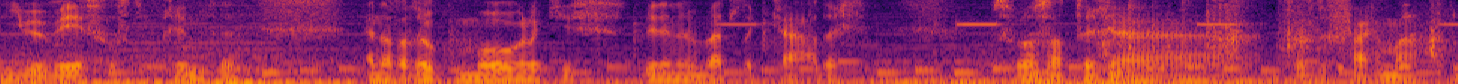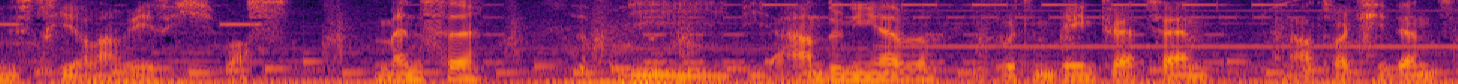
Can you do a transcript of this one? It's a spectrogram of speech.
nieuwe weefsels te printen. En dat dat ook mogelijk is binnen een wettelijk kader, zoals dat er uh, voor de farma-industrie al aanwezig was. Mensen die, die aandoening hebben, bijvoorbeeld een been kwijt zijn, een auto-accident,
